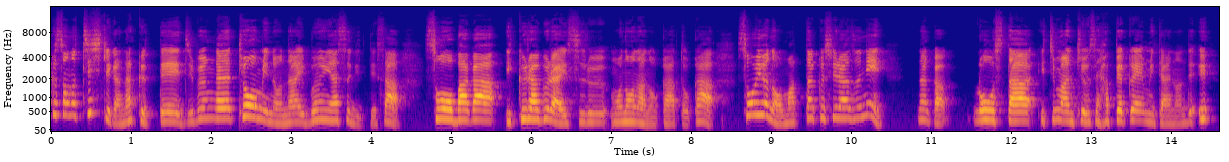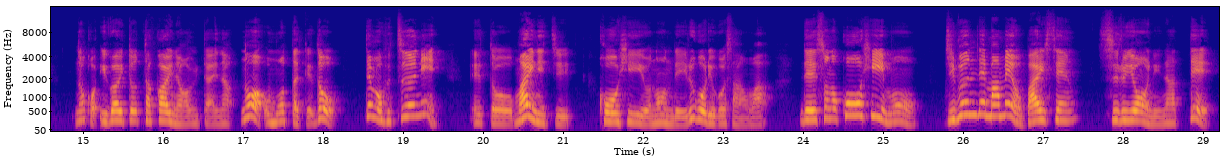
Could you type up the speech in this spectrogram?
くその知識がなくて、自分が興味のない分野すぎてさ、相場がいくらぐらいするものなのかとか、そういうのを全く知らずに、なんか、ロースター19,800円みたいなんで、え、なんか意外と高いな、みたいなのは思ったけど、でも普通に、えっと、毎日コーヒーを飲んでいるゴリゴさんは、で、そのコーヒーも自分で豆を焙煎するようになって、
